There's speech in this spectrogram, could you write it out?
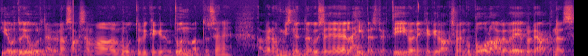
jõudu juurde, aga noh, Saksamaa muutub ikkagi nagu tundmatuseni. aga noh, mis nüüd nagu see lähiperspektiiv on ikkagi kaks mängu Poolaga veebruari aknas.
